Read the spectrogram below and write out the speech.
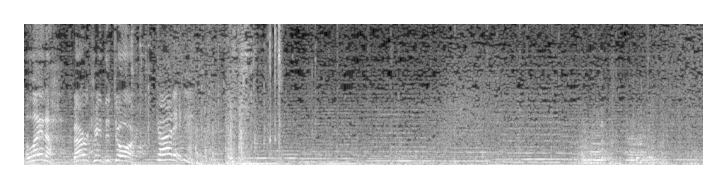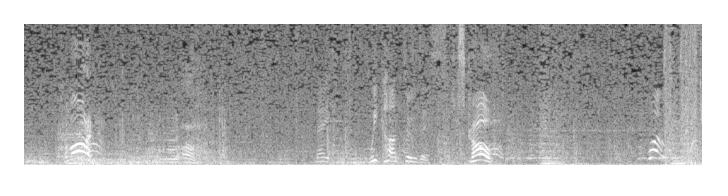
Elena, barricade the door. Got it. Come on! Nate, we can't do this. Just go! Whoa!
